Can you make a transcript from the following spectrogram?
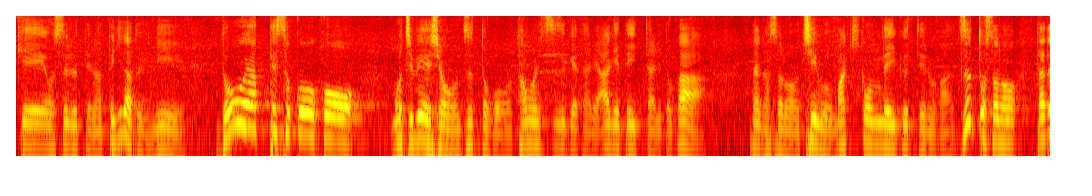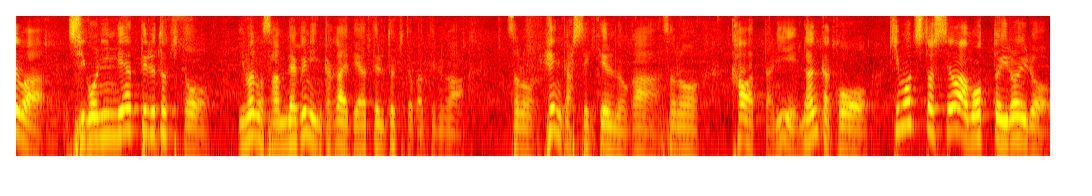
経営をするってなってきた時にどうやってそこをこうモチベーションをずっとこう保ち続けたり上げていったりとかなんかそのチームを巻き込んでいくっていうのがずっとその例えば45人でやってる時と今の300人抱えてやってる時とかっていうのがその変化してきてるのかその変わったりなんかこう気持ちとしてはもっといろいろ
